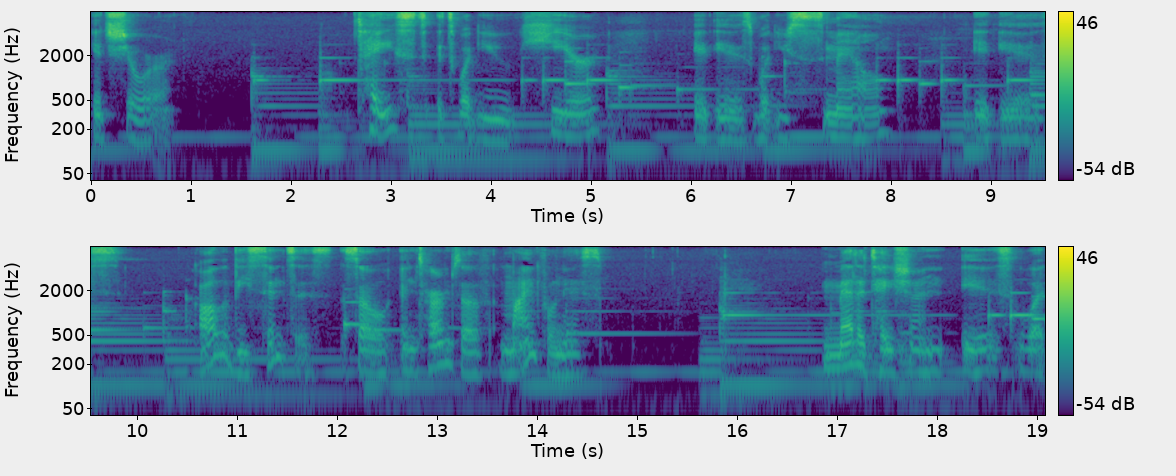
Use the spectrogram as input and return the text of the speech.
it's your taste, it's what you hear, it is what you smell, it is all of these senses. So, in terms of mindfulness, meditation is what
